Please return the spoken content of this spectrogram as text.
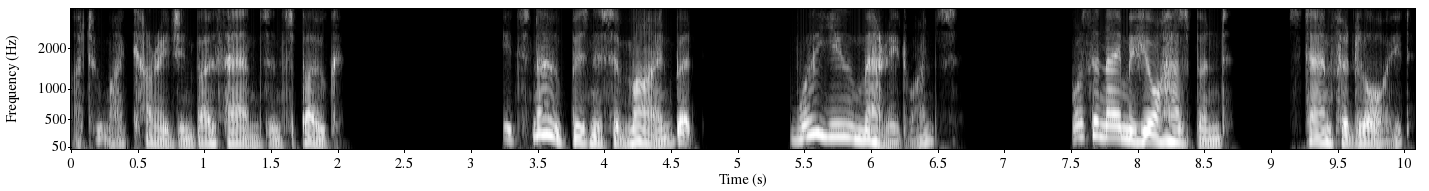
I took my courage in both hands and spoke. It's no business of mine, but were you married once? What's the name of your husband Stanford Lloyd?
